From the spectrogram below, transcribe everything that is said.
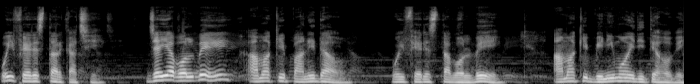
ওই ফেরেস্তার কাছে। যাইয়া বলবে, আমাকে পানি দাও। ওই ফেরেস্তা বলবে আমাকে বিনিময় দিতে হবে।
